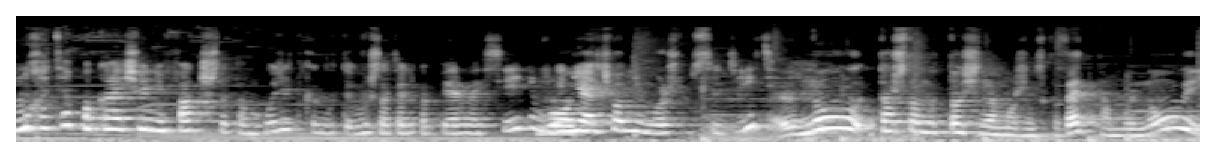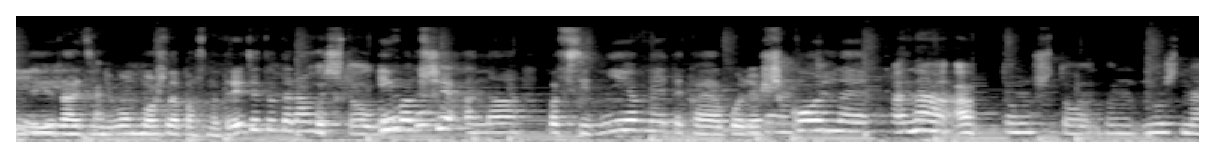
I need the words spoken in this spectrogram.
Ну, хотя пока еще не факт, что там будет, как будто вышла только первая серия. Вот. Мы ни о чем не можем судить. Э, Ну, то, что мы точно можем сказать, там и ну, и И ради да. него можно посмотреть эту дораму. Хоть что И вообще она повседневная, такая более Да. школьная. Она о том, что нужно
